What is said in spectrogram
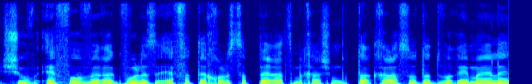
שוב, איפה עובר הגבול הזה? איפה אתה יכול לספר לעצמך שמותר לך לעשות את הדברים האלה?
